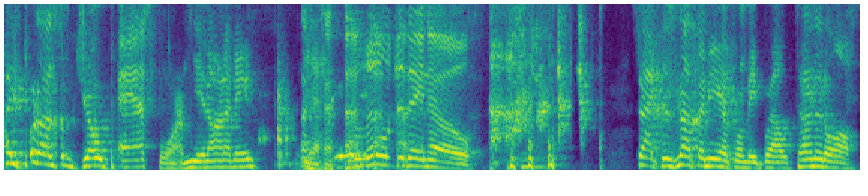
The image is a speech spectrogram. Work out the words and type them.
I put on some Joe Pass for him. You know what I mean? Yeah. Little do they know. Zakk, there's nothing here for me, bro. Turn it off.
